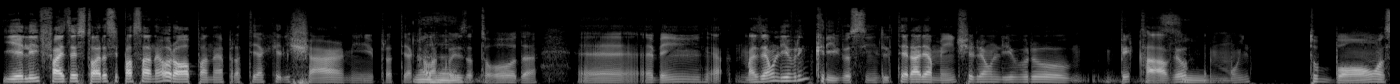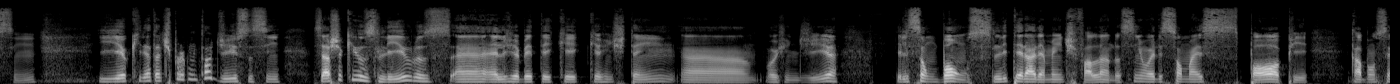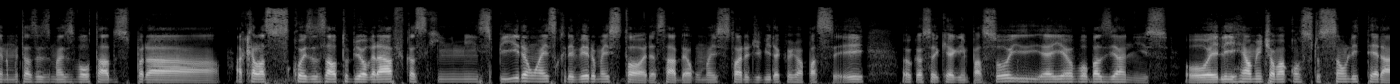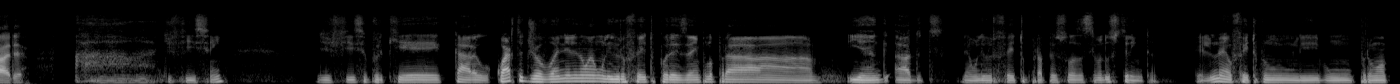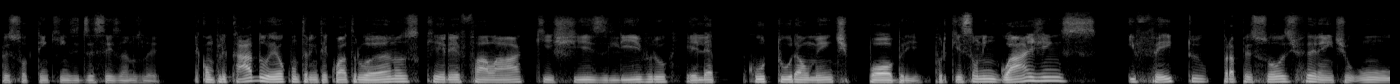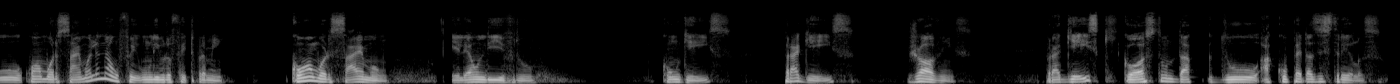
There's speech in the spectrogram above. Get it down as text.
e ele faz a história se passar na Europa, né? Pra ter aquele charme, pra ter aquela uhum. coisa toda. É, é bem. É, mas é um livro incrível, assim. Literariamente, ele é um livro impecável. Sim. É muito bom, assim. E eu queria até te perguntar disso, assim. Você acha que os livros é, LGBTQ que a gente tem uh, hoje em dia, eles são bons, literariamente falando, assim, ou eles são mais pop? Acabam sendo muitas vezes mais voltados para aquelas coisas autobiográficas que me inspiram a escrever uma história, sabe? Alguma história de vida que eu já passei, ou que eu sei que alguém passou, e aí eu vou basear nisso. Ou ele realmente é uma construção literária. Ah, difícil, hein? Difícil porque, cara, o Quarto de Giovanni ele não é um livro feito, por exemplo, para young adults. Ele é um livro feito para pessoas acima dos 30. Ele não é feito para um, um, uma pessoa que tem 15, 16 anos ler. É complicado eu, com 34 anos, querer falar que X livro ele é culturalmente pobre, porque são linguagens e feito para pessoas diferentes. O, o, Com Amor Simon ele não é um, um livro feito para mim. Com Amor Simon ele é um livro com gays, para gays, jovens, para gays que gostam da, do A Culpa é das Estrelas.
